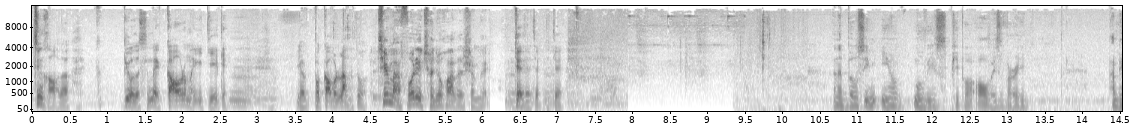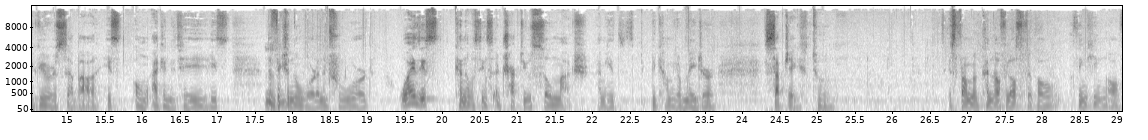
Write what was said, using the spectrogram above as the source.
正好的比我的审美高那么一点点，嗯，也不高不了那么多。其实蛮符合这个全球化的审美。对对对对。 And both in, in your movies, people are always very ambiguous about his own identity, his the fictional world and the true world. Why this kind of things attract you so much? I mean, it's become your major subject to. It's from a kind of philosophical thinking of.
